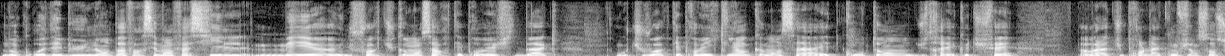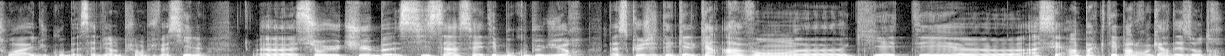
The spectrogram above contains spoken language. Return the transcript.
Donc, au début, non, pas forcément facile, mais une fois que tu commences à avoir tes premiers feedbacks ou que tu vois que tes premiers clients commencent à être contents du travail que tu fais, bah voilà, tu prends de la confiance en soi et du coup, bah, ça devient de plus en plus facile. Euh, sur YouTube, si ça, ça a été beaucoup plus dur parce que j'étais quelqu'un avant euh, qui était euh, assez impacté par le regard des autres.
